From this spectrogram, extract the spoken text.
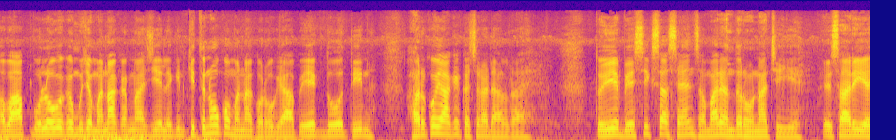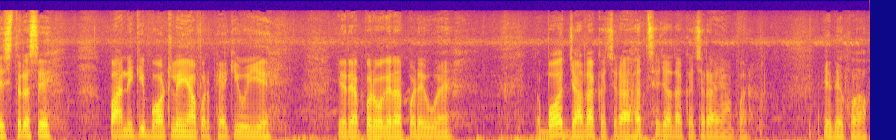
अब आप बोलोगे कि मुझे मना करना चाहिए, लेकिन कितनों को मना करोगे आप? एक, दो, तीन, हर कोई आके कचरा डाल रहा है। तो ये बेसिक सा सेंस हमारे अंदर होना चाहिए। ये सारी इस तरह से पानी की बॉटलें यहाँ पर फेंकी हुई है। ये रैपर वगैरह पड़े हुए हैं। तो बहुत ज़्यादा कचरा है, हद से ज़्यादा कचरा है यहाँ पर। ये देखो आप।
